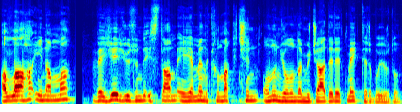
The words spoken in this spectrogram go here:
Allah'a inanmak ve yeryüzünde İslam'ı egemen kılmak için onun yolunda mücadele etmektir buyurdu.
